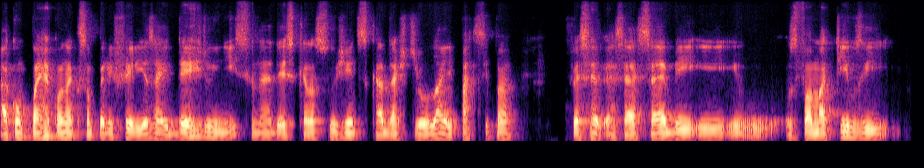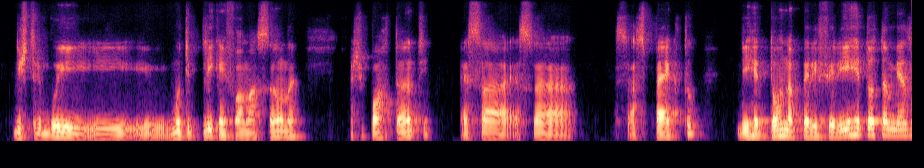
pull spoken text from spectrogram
acompanha a Reconexão Periferias aí desde o início, né? Desde que ela surgiu, a gente se cadastrou lá e participa, recebe, recebe e, e os informativos e distribui e, e, multiplica a informação, né? Acho importante essa, essa, esse aspecto de retorno à periferia e retorno também às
